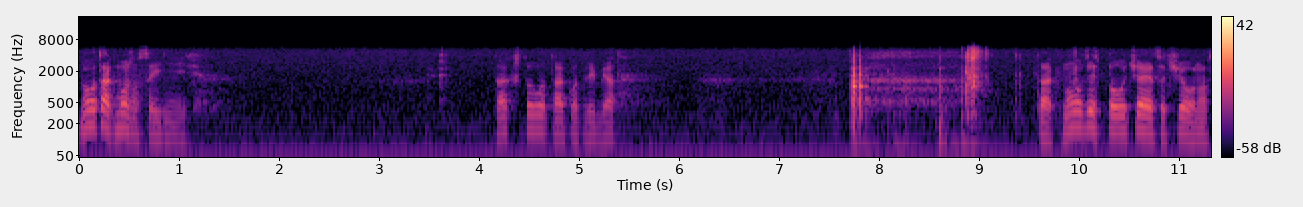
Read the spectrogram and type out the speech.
Ну вот так можно соединить. Так что вот так вот, ребят. Так, ну вот здесь получается что у нас?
